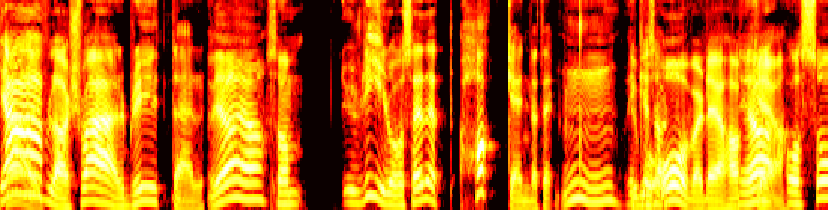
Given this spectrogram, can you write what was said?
jævla svær bryter Ja, ja. som du rir, og så er det et hakk enda til. Mm, du må over det hakket, Ja, ja. og så,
